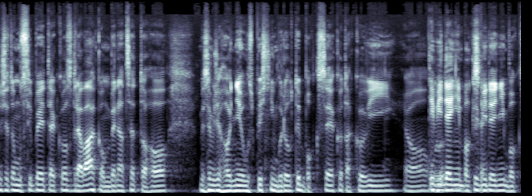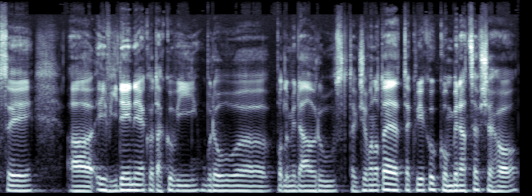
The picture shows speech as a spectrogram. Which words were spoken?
že to musí být jako zdravá kombinace toho. Myslím, že hodně úspěšní budou ty boxy jako takový. Jo, ty výdejní boxy. Ty výdejní boxy. A i výdejny jako takový budou uh, podle mě dál růst. Takže ono to je takový jako kombinace všeho,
